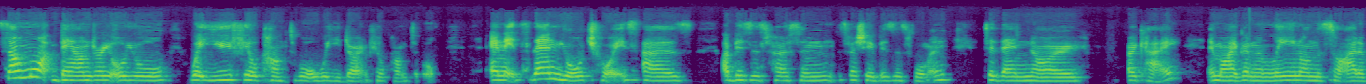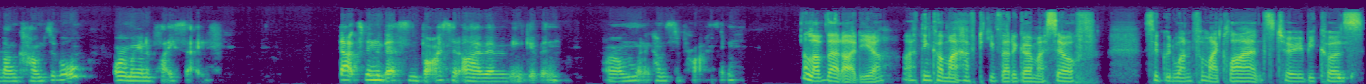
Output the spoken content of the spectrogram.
somewhat boundary or your where you feel comfortable or where you don't feel comfortable. And it's then your choice as a business person, especially a businesswoman, to then know, okay, am I going to lean on the side of uncomfortable or am I going to play safe? That's been the best advice that I've ever been given um, when it comes to pricing. I love that idea. I think I might have to give that a go myself. It's a good one for my clients too, because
